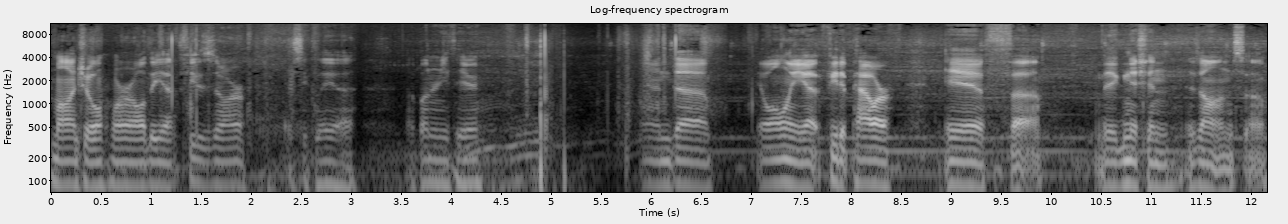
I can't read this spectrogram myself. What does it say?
module where all the uh, fuses are, basically up underneath here. And it'll only feed it power if the ignition is on. So.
